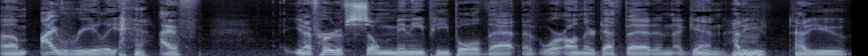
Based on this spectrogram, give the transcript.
Um, i really i've you know i've heard of so many people that were on their deathbed. And again how do you how do you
